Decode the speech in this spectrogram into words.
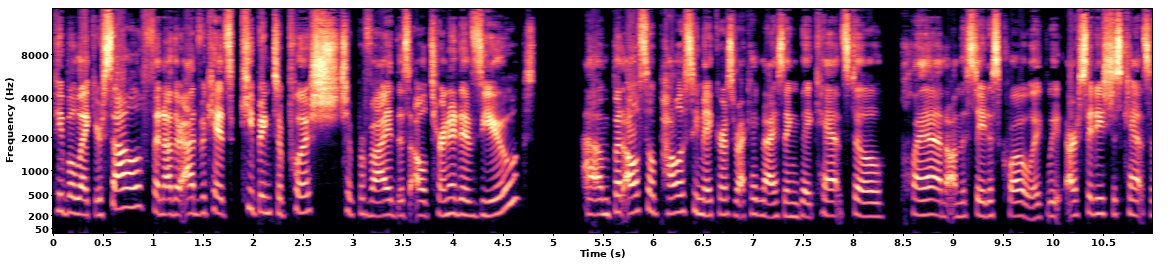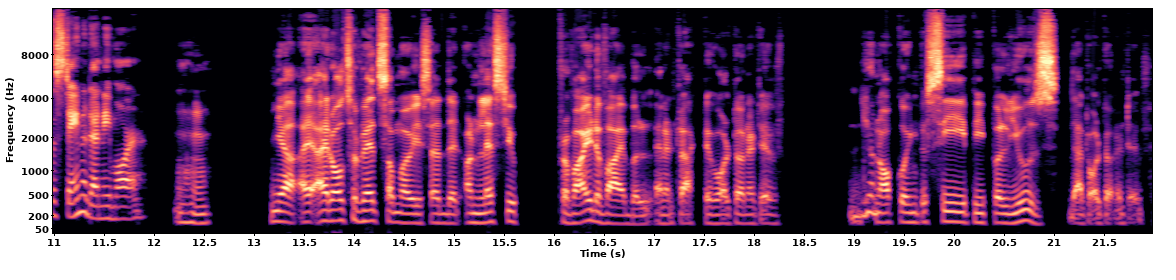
people like yourself and other advocates keeping to push to provide this alternative view. Um, but also policymakers recognizing they can't still plan on the status quo. Like we, our cities just can't sustain it anymore. Mm-hmm. Yeah, I, I'd also read somewhere you said that unless you provide a viable and attractive alternative, you're not going to see people use that alternative,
